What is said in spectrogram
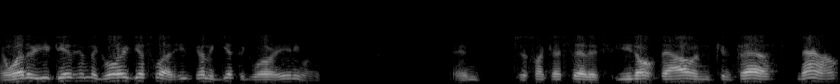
And whether you give him the glory, guess what? He's going to get the glory anyway. And just like I said, if you don't bow and confess now,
